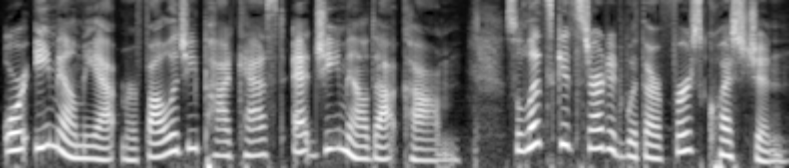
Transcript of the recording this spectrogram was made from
or email me at murphologypodcast at gmail.com. So let's get started with our first question.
